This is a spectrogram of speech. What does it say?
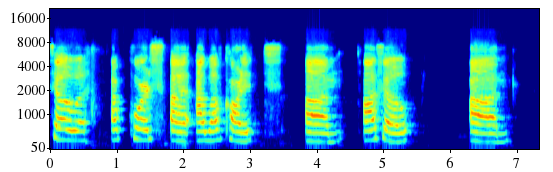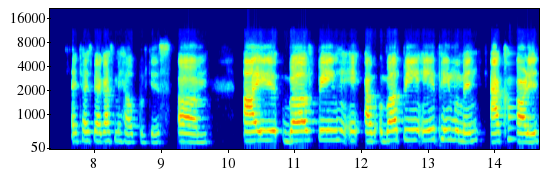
So of course, uh, I love college. Um, also, um, and trust me, I got some help with this. Um, I love being I love being a independent woman at college.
